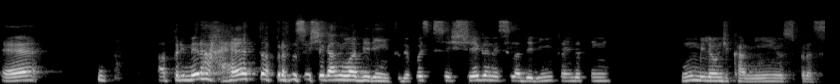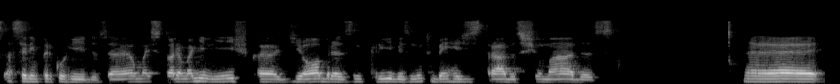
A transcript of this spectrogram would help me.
é o, a primeira reta para você chegar no labirinto. Depois que você chega nesse labirinto, ainda tem um milhão de caminhos para a serem percorridos. É uma história magnífica de obras incríveis, muito bem registradas, filmadas. É,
